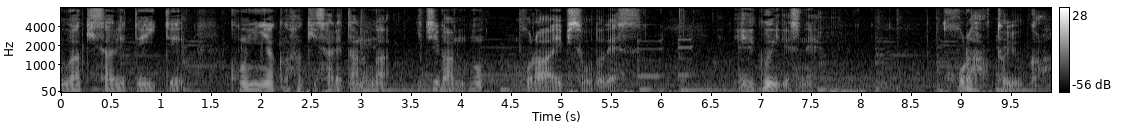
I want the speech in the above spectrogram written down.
浮気されていて婚約破棄されたのが一番のホラーエピソードです。えぐいですね。ホラーというか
